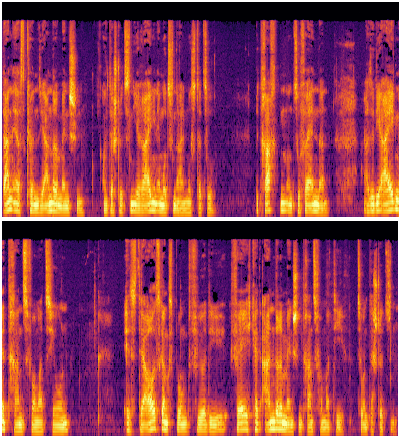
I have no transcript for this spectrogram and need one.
dann erst können Sie andere Menschen unterstützen, ihre eigenen emotionalen Muster zu betrachten und zu verändern. Also die eigene Transformation ist der Ausgangspunkt für die Fähigkeit, andere Menschen transformativ zu unterstützen.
